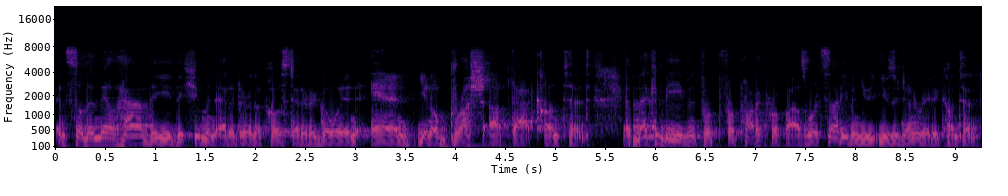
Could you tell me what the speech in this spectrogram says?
and so then they'll have the the human editor the post editor go in and you know brush up that content. And that can be even for, for product profiles where it's not even user generated content.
